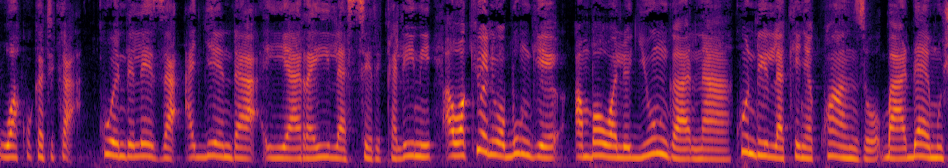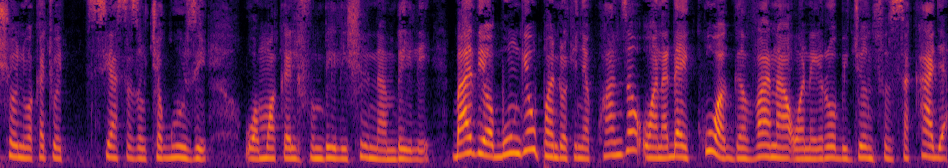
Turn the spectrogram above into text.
wako katika kuendeleza ajenda ya Raila serikalini, wakiwa ni wabunge ambao waliojiunga na kundi la Kenya Kwanza baadaye mwishoni, wakati wa siasa za uchaguzi wa mwaka elfu mbili ishirini na mbili. Baadhi ya wabunge upande wa Kenya Kwanza wanadai kuwa gavana wa Nairobi Johnson Sakaja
